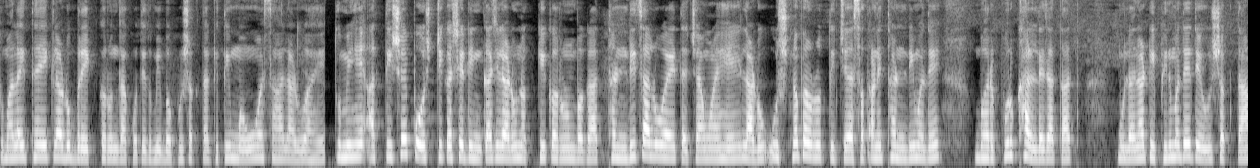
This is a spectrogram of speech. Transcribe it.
तुम्हाला इथे एक लाडू ब्रेक करून दाखवते. तुम्ही बघू शकता किती मऊ असा हा लाडू आहे. तुम्ही हे अतिशय पौष्टिक असे डिंकाचे लाडू नक्की करून बघा. थंडी चालू आहे त्याच्यामुळे हे लाडू उष्ण प्रवृत्तीचे असतात आणि थंडीमध्ये भरपूर खाल्ले जातात. मुलांना टिफिनमध्ये देऊ शकता.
